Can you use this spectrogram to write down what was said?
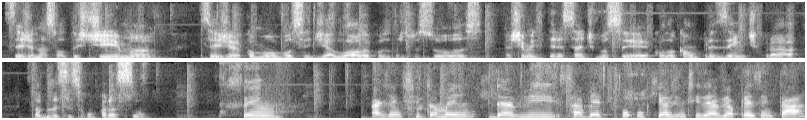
seja na sua autoestima, seja como você dialoga com as outras pessoas. Eu achei muito interessante você colocar um presente para estabelecer essa comparação. Sim. A gente também deve saber, tipo, o que a gente deve apresentar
